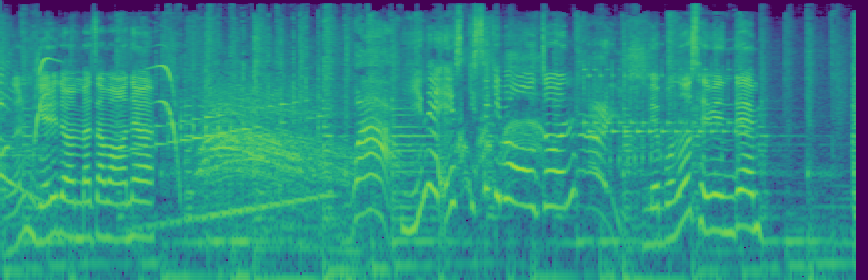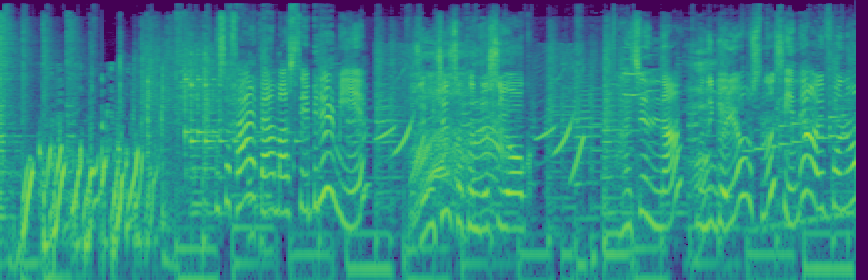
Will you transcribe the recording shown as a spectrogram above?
Sanırım geri dönme zamanı. Yine eskisi gibi oldun. Ve bunu sevindim. Sefer ben başlayabilir miyim? Bizim için sakıncası yok. Hacınla bunu görüyor musunuz? Yeni iPhone'umu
